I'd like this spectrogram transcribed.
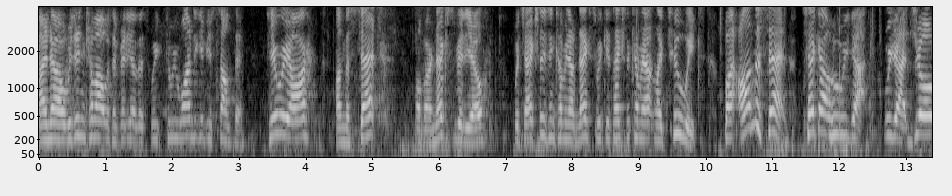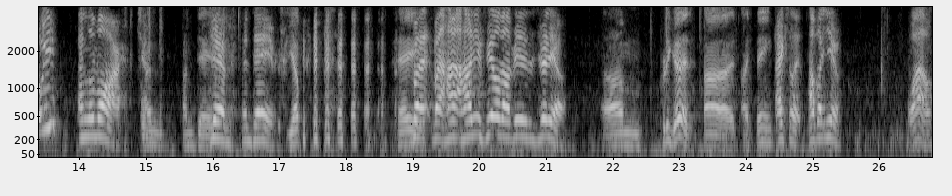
I know we didn't come out with a video this week, so we wanted to give you something. Here we are on the set of our next video, which actually isn't coming out next week. It's actually coming out in like two weeks. But on the set, check out who we got. We got Joey and Lamar, I'm, I'm Dave. Jim and Dave. Yep. hey. But but how, how do you feel about being in this video? um, pretty good. Uh, I think. Excellent. How about you? Wow.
